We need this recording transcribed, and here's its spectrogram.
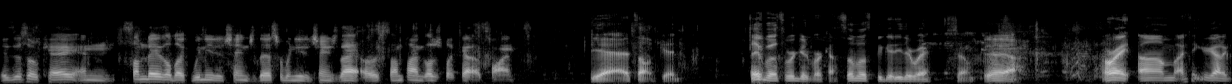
is this okay?" And some days I'll be like, "We need to change this," or "We need to change that," or sometimes I'll just be like, "Yeah, that's fine." yeah, it's all good. They both were good workouts. They'll both be good either way. So, Yeah. all right. Um, I think I got a,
